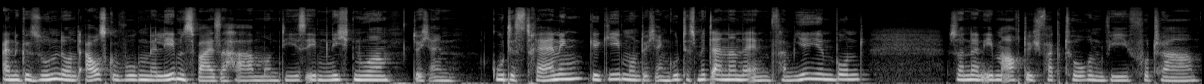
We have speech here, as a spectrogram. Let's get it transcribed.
eine gesunde und ausgewogene Lebensweise haben und die ist eben nicht nur durch ein gutes Training gegeben und durch ein gutes Miteinander im Familienbund, sondern eben auch durch Faktoren wie Futter,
